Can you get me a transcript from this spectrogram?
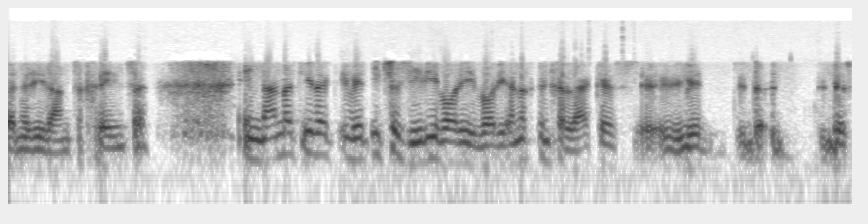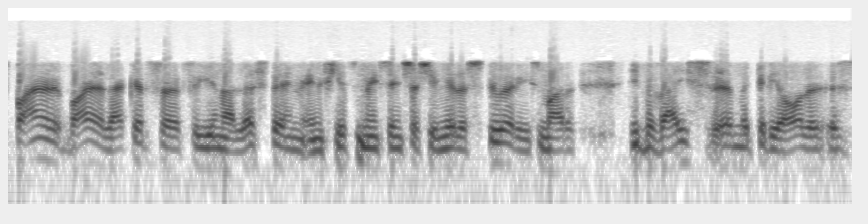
binne die land se grense. En dan natuurlik, jy weet iets soos hierdie waar die waar die inligting gelek is, eh, jy weet dis baie baie lekker vir vir joernaliste en en vir mense sensasionele stories, maar die bewysmateriaal is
